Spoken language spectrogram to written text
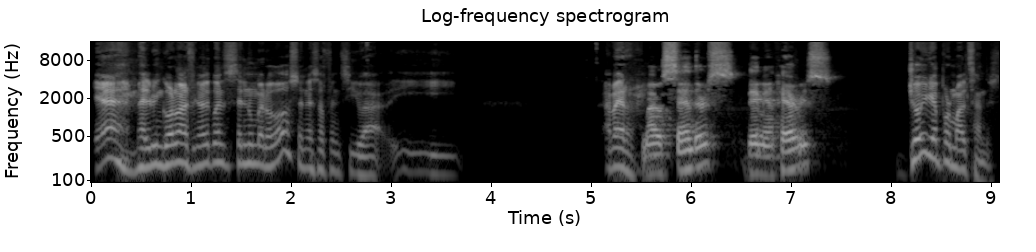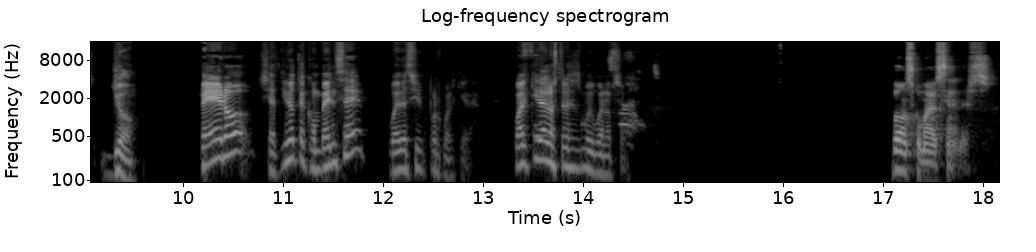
Yeah, Melvin Gordon al final de cuentas es el número dos en esa ofensiva. Y. A ver. Miles Sanders, Damian Harris. Yo iría por Miles Sanders, yo. Pero si a ti no te convence, puedes ir por cualquiera. Cualquiera de los tres es muy buena opción. Vamos con Miles Sanders.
